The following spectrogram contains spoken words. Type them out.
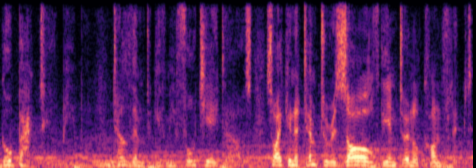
go back to your people. Tell them to give me 48 hours so I can attempt to resolve the internal conflict.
